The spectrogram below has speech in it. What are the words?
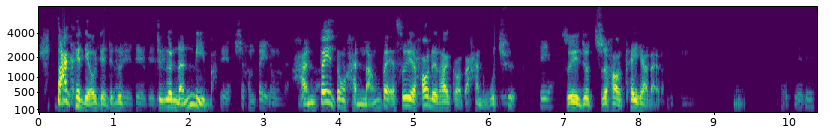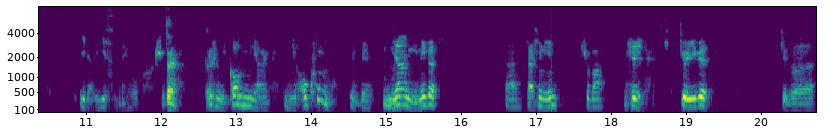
是大概了解这个这个能力嘛，对是很被动的，很被动，很狼狈，所以耗得他搞得很无趣，对呀，所以就只好退下来了。嗯我觉得一点意思没有吧？是对吧？就是你高明点儿，你遥控嘛，对不对？你嗯让你那个，啊，贾庆林是吧？就一个这个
